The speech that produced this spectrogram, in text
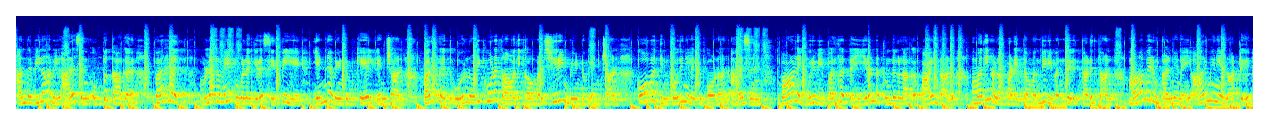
அந்த விழாவில் அரசன் ஒப்புக்காக பர்வத் உலகமே புகழுகிற சிற்பியே என்ன வேண்டும் கேள் என்றான். பர்ஹத் ஒரு நொடி கூட தாமதிக்காமல் ஷிரின் வேண்டும் என்றான். கோபத்தின் கொதிநிலைக்கு போனான் அரசன். வாளை உருவி பர்கத்தை இரண்டு துண்டுகளாக பாய்ந்தான். மதிநலம் படைத்த மந்திரி வந்து தடுத்தான். மாபெரும் கல்ஞனை ஆர்மீனிய நாட்டு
